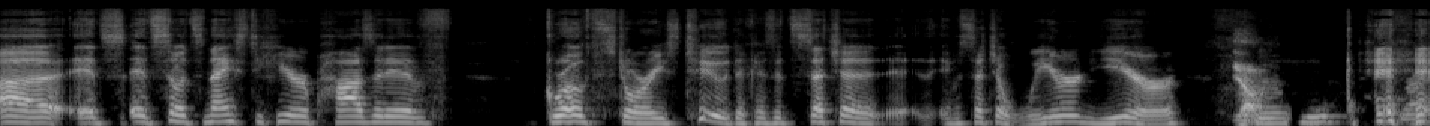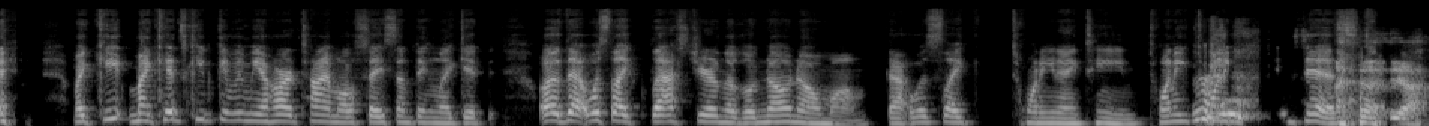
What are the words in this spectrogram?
uh it's it's so it's nice to hear positive growth stories too because it's such a it was such a weird year Yeah. Mhm. my keep my kids keep giving me a hard time i'll say something like it oh that was like last year and they'll go no no mom that was like 2019 2020 exists yeah.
